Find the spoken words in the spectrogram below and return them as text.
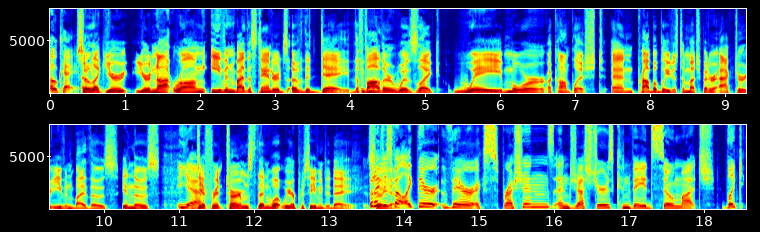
okay. So okay. like you're you're not wrong even by the standards of the day. The Mhm. father was like way more accomplished and probably just a much better actor even by those in those yeah. different terms than what we are perceiving today. But so, I just yeah. felt like their their expressions and gestures conveyed so much. Like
